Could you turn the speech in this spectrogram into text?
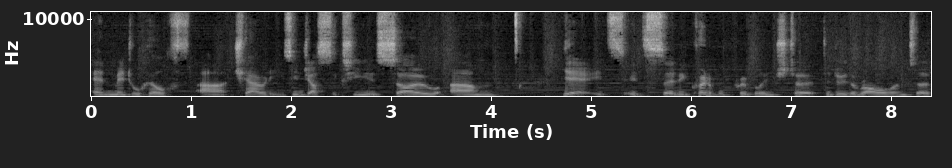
and mental health uh, charities in just six years. So, um, yeah, it's it's an incredible privilege to, to do the role and to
